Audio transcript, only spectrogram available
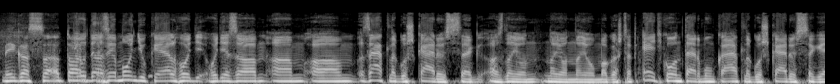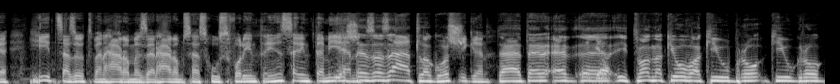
még az tart... Jó, de azért mondjuk el, hogy, hogy ez a, a, a, az átlagos kárösszeg az nagyon-nagyon magas. Tehát egy kontármunka átlagos kárösszege 753.320 forint. Én szerintem ilyen... És ez az átlagos. Igen. Tehát e, e, e, Igen. itt vannak jóval kiugró, kiugrók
